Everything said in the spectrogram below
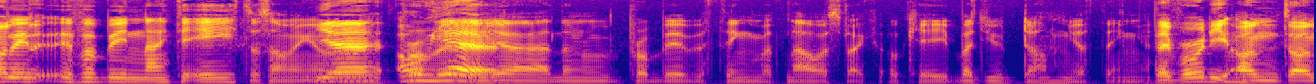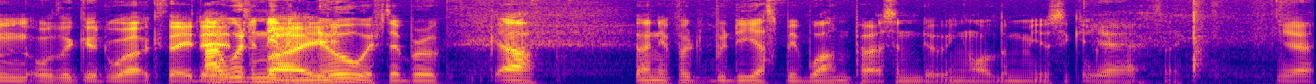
it one. be, if it be '98 or something, Yeah, would oh, yeah. yeah, then it would probably be a thing. But now it's like, okay, but you've done your thing. They've already Mm. undone all the good work they did. I wouldn't even know if they broke up, and if it would just be one person doing all the music. Yeah. it's like Yeah,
